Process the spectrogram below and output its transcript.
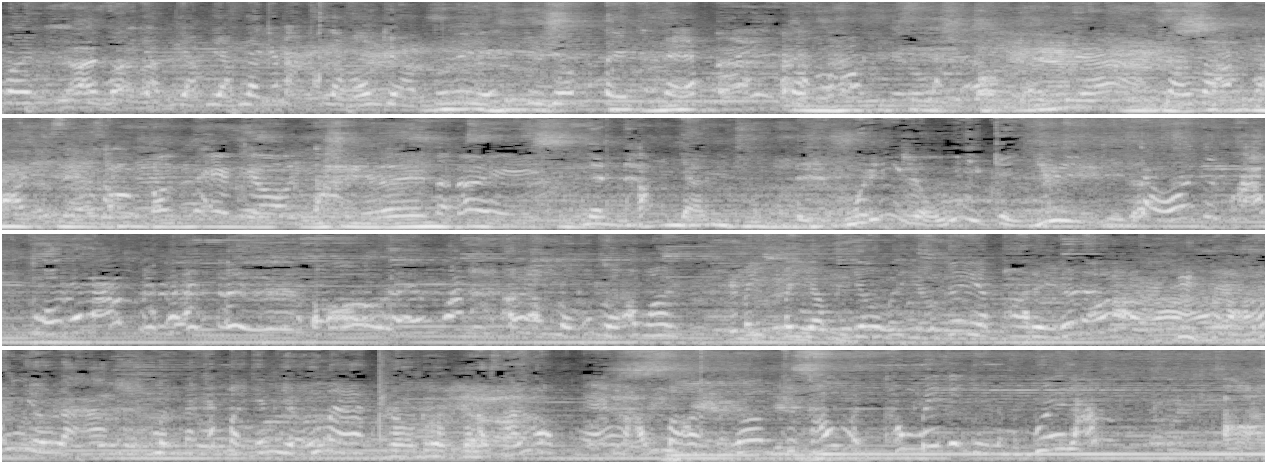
Nam ơi Nam mới dập dập dập là cái đại là hỗ trợ tôi đi đi vô cái cái đẹp đấy đúng không nha sao sao bấm theo cho trời ơi ta nói nhìn hấp dẫn quyến rũ như kỳ duyên vậy đó trời ơi tôi của tôi nó lắm ô đẹp quá ở ông lục được ông ơi bây, bây giờ mình vô bây giờ cái party đó đó lỡ như là mình là khách mời danh dự mà rồi rồi rồi phải một ngàn lỏng mời lên sân khấu mình không biết cái gì là mình quê lắm ờ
